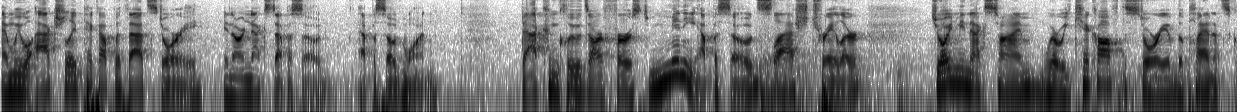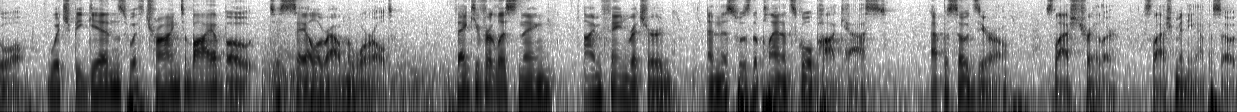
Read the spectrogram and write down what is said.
And we will actually pick up with that story in our next episode, episode one. That concludes our first mini episode slash trailer. Join me next time where we kick off the story of the Planet School, which begins with trying to buy a boat to sail around the world. Thank you for listening. I'm Thane Richard, and this was the Planet School Podcast, episode zero slash trailer slash mini episode.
